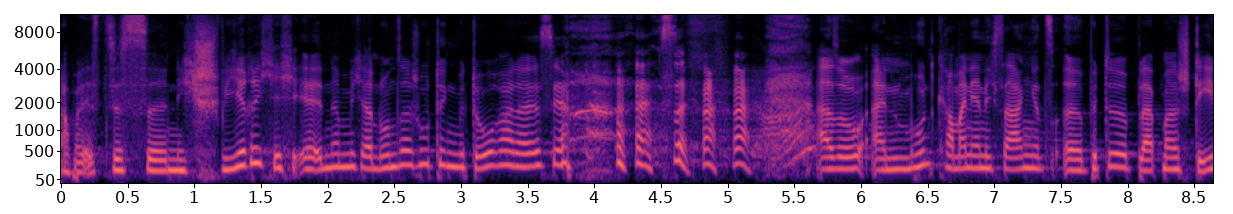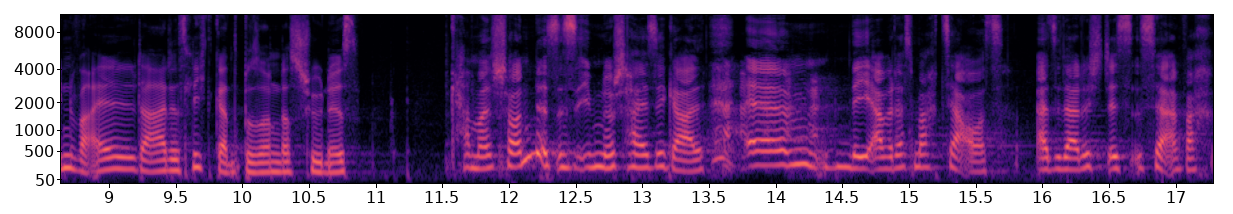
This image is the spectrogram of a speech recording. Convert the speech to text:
Aber ist das äh, nicht schwierig? Ich erinnere mich an unser Shooting mit Dora, da ist ja. also einem Hund kann man ja nicht sagen, jetzt äh, bitte bleib mal stehen, weil da das Licht ganz besonders schön ist. Kann man schon, es ist ihm nur scheißegal. ähm, nee, aber das macht's ja aus. Also dadurch, das ist ja einfach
